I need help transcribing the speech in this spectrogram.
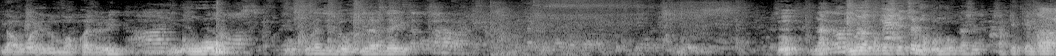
Yang wala na mga kadalig. Maungong. Mga di ba, giraday. Hmm? Na? Ay mo na pakislit sir, mabungog na sir. Sakit kayo ba?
